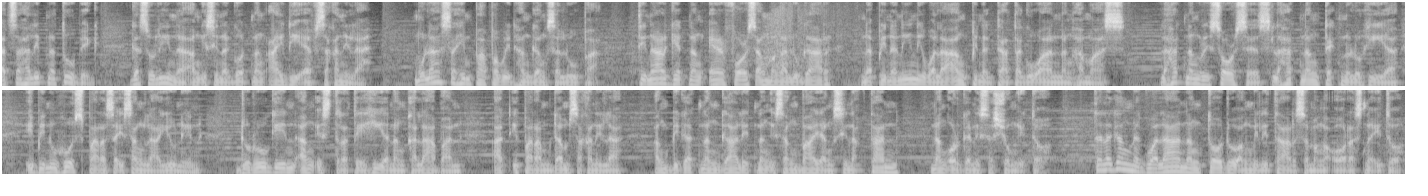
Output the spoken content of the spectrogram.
at sa halip na tubig, gasolina ang isinagot ng IDF sa kanila. Mula sa himpapawid hanggang sa lupa, tinarget ng Air Force ang mga lugar na pinaniniwala ang pinagtataguan ng Hamas. Lahat ng resources, lahat ng teknolohiya ibinuhos para sa isang layunin, durugin ang estratehiya ng kalaban at iparamdam sa kanila ang bigat ng galit ng isang bayang sinaktan ng organisasyong ito. Talagang nagwala ng todo ang militar sa mga oras na ito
